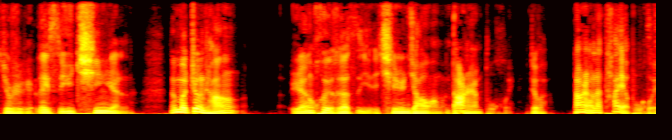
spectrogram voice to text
就是类似于亲人了。那么正常人会和自己的亲人交往吗？当然不会，对吧？当然了，他也不会。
